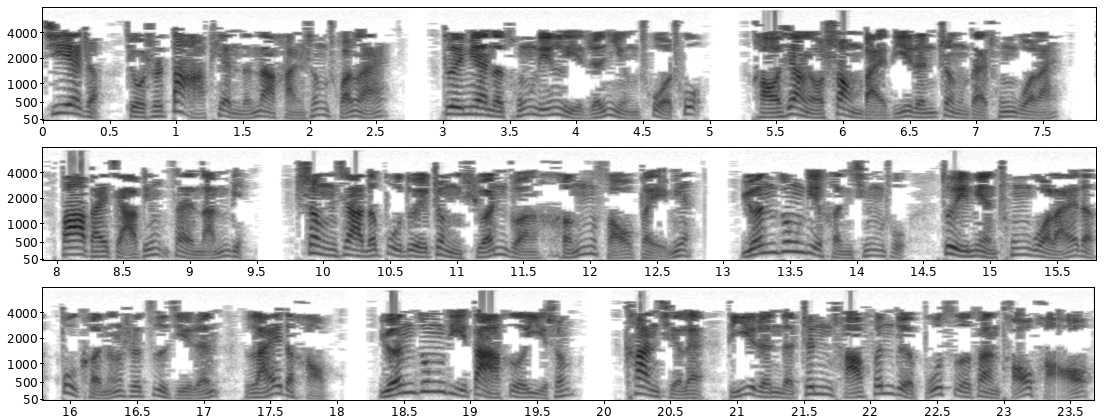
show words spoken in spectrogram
接着就是大片的呐喊声传来。对面的丛林里人影绰绰，好像有上百敌人正在冲过来。八百甲兵在南边，剩下的部队正旋转横扫北面。元宗帝很清楚，对面冲过来的不可能是自己人，来得好。元宗帝大喝一声。看起来，敌人的侦察分队不四散逃跑，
